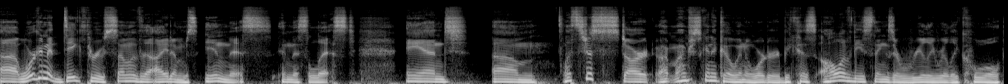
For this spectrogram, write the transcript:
uh, we're going to dig through some of the items in this in this list, and um, let's just start. I'm, I'm just going to go in order because all of these things are really really cool.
